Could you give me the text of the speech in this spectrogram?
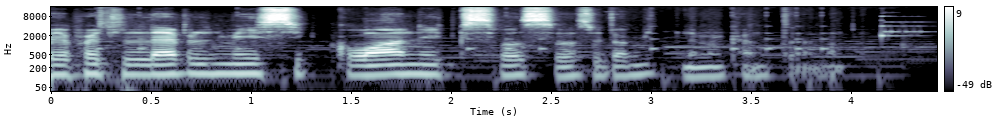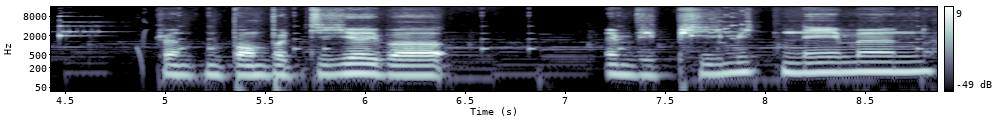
Aber ich habe halt levelmäßig gar nichts, was, was ich da mitnehmen könnte. Wir könnten Bombardier über MVP mitnehmen.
